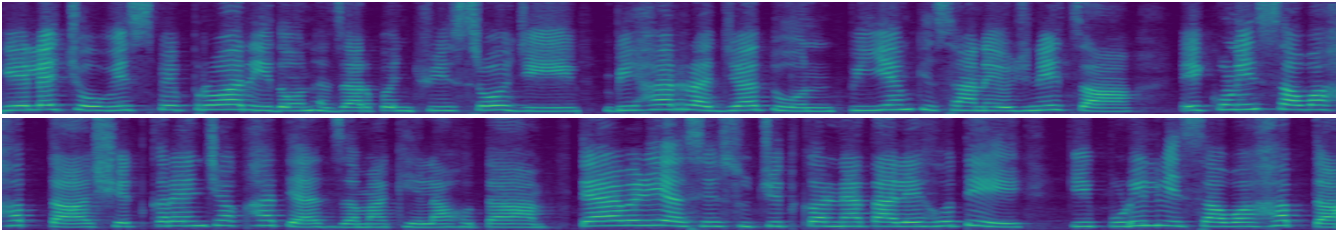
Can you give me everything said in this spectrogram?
गेल्या चोवीस फेब्रुवारी दोन हजार पंचवीस रोजी बिहार राज्यातून पी एम किसान योजनेचा एकोणीसावा हप्ता शेतकऱ्यांच्या खात्यात जमा केला होता. त्यावेळी असे सूचित करण्यात आले होते की पुढील विसावा हप्ता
